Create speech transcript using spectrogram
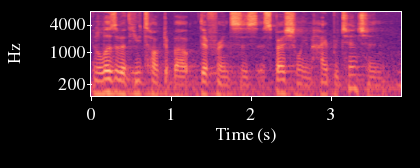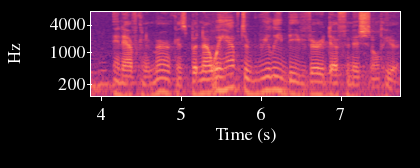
and Elizabeth, you talked about differences, especially in hypertension mm-hmm. in African Americans. But now we have to really be very definitional here.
